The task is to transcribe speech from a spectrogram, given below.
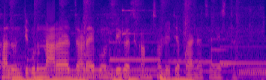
खालून तिकडून नारळ झाड आहे पण दिगच काम चालू आहे त्या पाण्याचं नुसतं.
